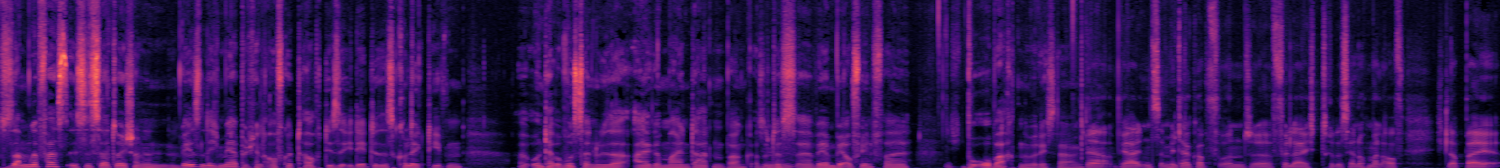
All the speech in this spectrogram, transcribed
zusammengefasst, ist es natürlich schon in wesentlich mehr Büchern aufgetaucht, diese Idee dieses kollektiven äh, Unterbewusstsein und dieser allgemeinen Datenbank. Also Mhm. das äh, werden wir auf jeden Fall beobachten, würde ich sagen. Ja, wir halten es im Hinterkopf und äh, vielleicht tritt es ja nochmal auf. Ich glaube, bei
